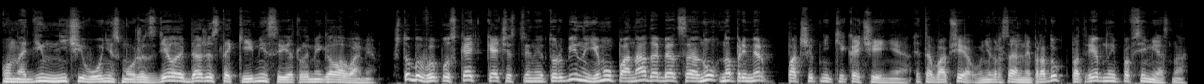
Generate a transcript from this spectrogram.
Он один ничего не сможет сделать даже с такими светлыми головами. Чтобы выпускать качественные турбины, ему понадобятся, ну, например, подшипники качения. Это вообще универсальный продукт, потребный повсеместно.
